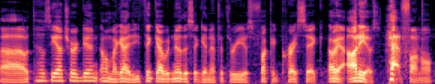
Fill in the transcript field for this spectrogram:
Uh, what the hell's the outro again? Oh my god, do you think I would know this again after three years? Fucking Christ's sake. Oh yeah, adios. Have fun all.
